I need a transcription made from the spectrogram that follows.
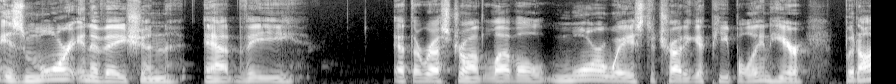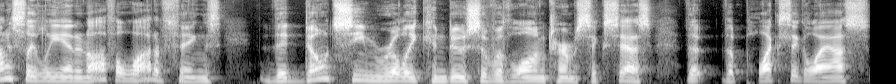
is more innovation at the at the restaurant level, more ways to try to get people in here. But honestly, Leanne, an awful lot of things that don't seem really conducive with long term success. The, the plexiglass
